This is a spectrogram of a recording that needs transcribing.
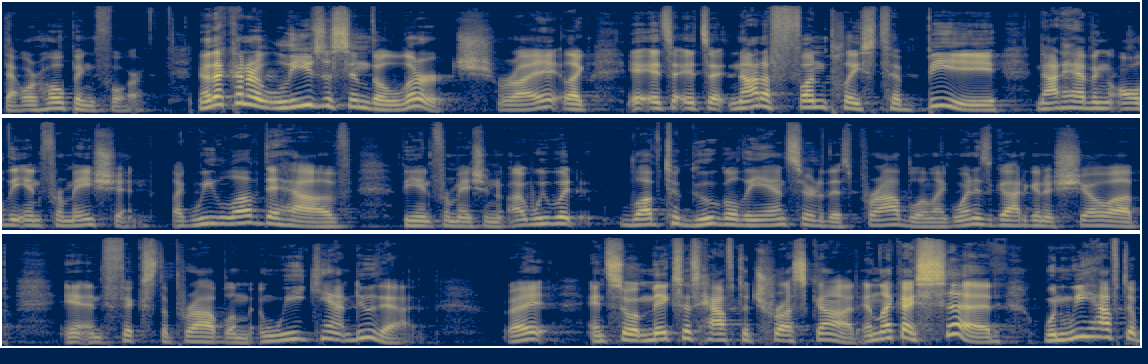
that we're hoping for. Now, that kind of leaves us in the lurch, right? Like, it's, it's a, not a fun place to be not having all the information. Like, we love to have the information. Uh, we would love to Google the answer to this problem. Like, when is God going to show up and fix the problem? And we can't do that right? And so it makes us have to trust God. And like I said, when we have to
